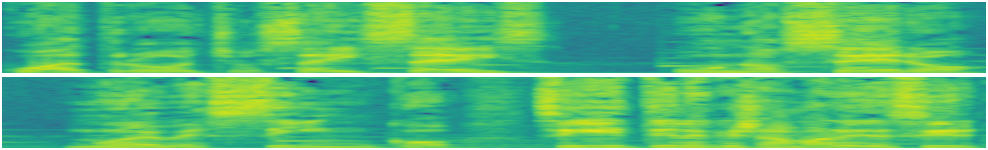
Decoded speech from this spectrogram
4866 1095. ¿Sí? Tiene que llamar y decir,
